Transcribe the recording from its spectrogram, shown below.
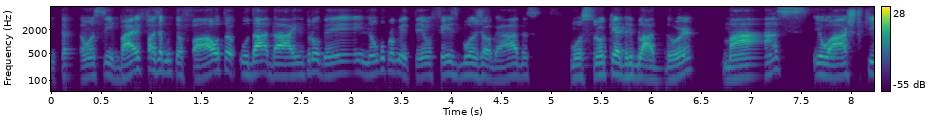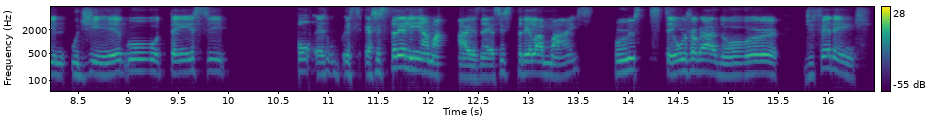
Então, assim, vai fazer muita falta. O Dadá entrou bem, não comprometeu, fez boas jogadas, mostrou que é driblador, mas eu acho que o Diego tem esse essa estrelinha a mais, né? Essa estrela a mais por ser um jogador diferente.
